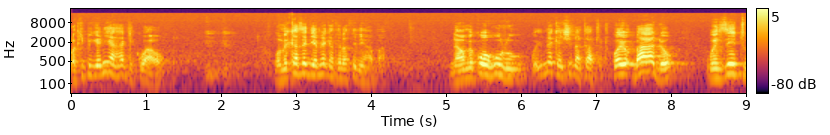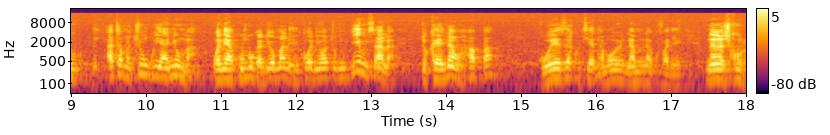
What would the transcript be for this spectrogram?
wakipigania haki kwao, wamekaa zaidi ya miaka 30 hapa na wamekuwa uhuru kwa miaka ishirini na tatu tu. Kwa hiyo bado wenzetu hata machungu ya nyuma wanayakumbuka. Ndio maana ilikuwa ni watu muhimu sana tukae nao hapa kuweza kutiana moyo namna ya kufanya, na nashukuru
